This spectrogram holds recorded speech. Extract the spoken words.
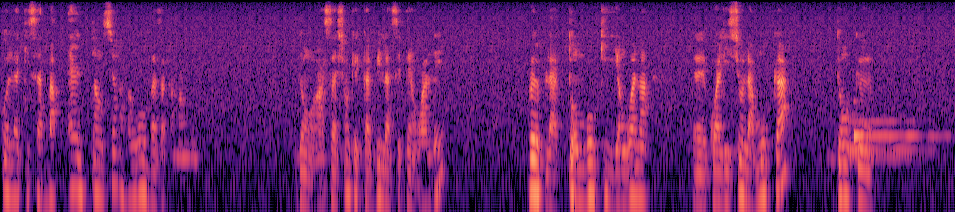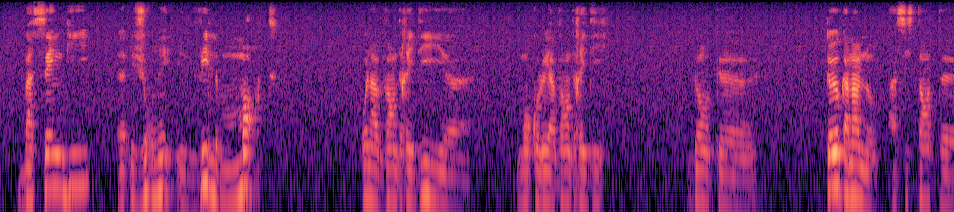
kolakisa baintention na bango bazaka donc en sachant que kabila c'est un rwandais peuple atomboki yango wana euh, coalition lamuka donc euh, Bassengi, euh, journée ville morte. On a vendredi, euh, mon collègue a vendredi. Donc, deux canaux assistante euh,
